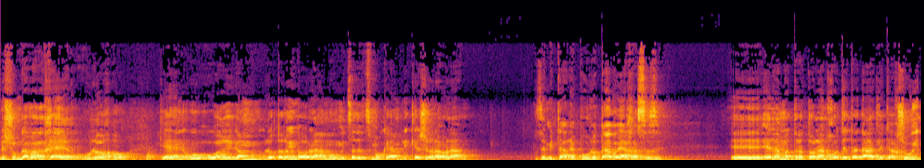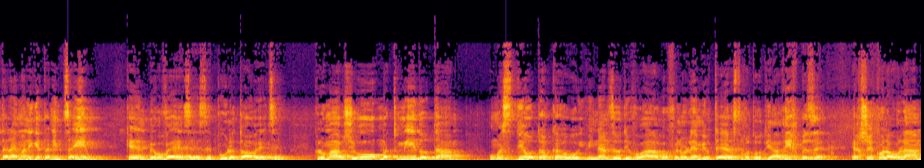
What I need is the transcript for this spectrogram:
לשום דבר אחר, הוא לא, כן, הוא, הוא הרי גם לא תלוי בעולם, הוא מצד עצמו קיים בלי קשר לעולם. זה מתארי פעולותיו היחס הזה. אה, אלא מטרתו להנחות את הדעת לכך שהוא יתעלם, מנהיג את הנמצאים, כן, בהווה, זה, זה פעולתו בעצם. כלומר שהוא מתמיד אותם, הוא מסדיר אותם כראוי, ועניין זה עוד יבואר באופן הולם יותר, זאת אומרת הוא עוד יאריך בזה, איך שכל העולם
